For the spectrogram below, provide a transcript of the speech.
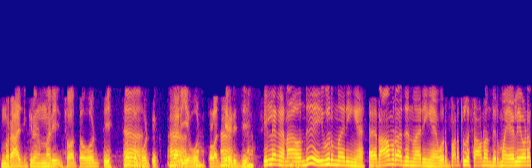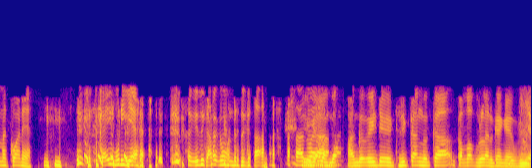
நம்ம ராஜ்கிரண் மாதிரி சோத்தை ஓட்டி சோத்தை போட்டு கறியை போட்டு குழச்சி அடிச்சு. இல்லங்க நான் வந்து இவர் மாதிரிங்க. ராமராஜன் மாதிரிங்க. ஒரு படத்துல சாப்பிடாம தெரியுமா? இலையோட நக்குவானே. கை பிடிங்க இது கடக்க பண்றதுக்கா? அங்க போயிட்டு சிக்காங்கக்கா கபாப் எல்லாம் இருக்காங்க எப்படிங்க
